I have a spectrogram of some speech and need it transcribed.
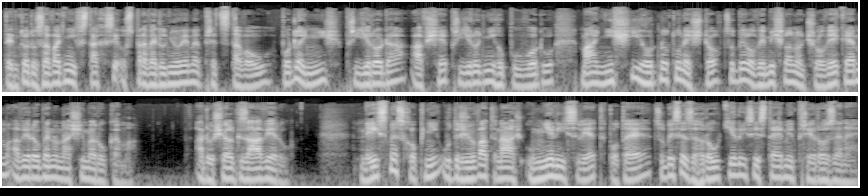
Tento dosavadní vztah si ospravedlňujeme představou, podle níž příroda a vše přírodního původu má nižší hodnotu než to, co bylo vymyšleno člověkem a vyrobeno našima rukama. A došel k závěru. Nejsme schopni udržovat náš umělý svět poté, co by se zhroutily systémy přirozené.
